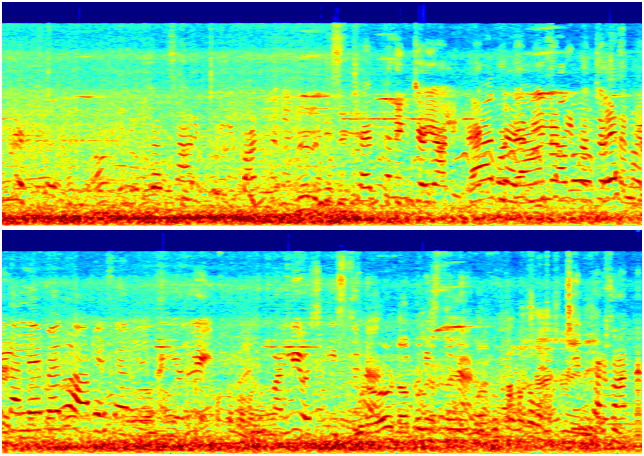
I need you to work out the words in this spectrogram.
చూడండి. ప్రతిసారి ఈ చేయాలి. లేకపోతే నీళ్ళని లేపారు ఆపేశారు. మళ్ళీ ఇస్తున్నారు. వచ్చిన తర్వాత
